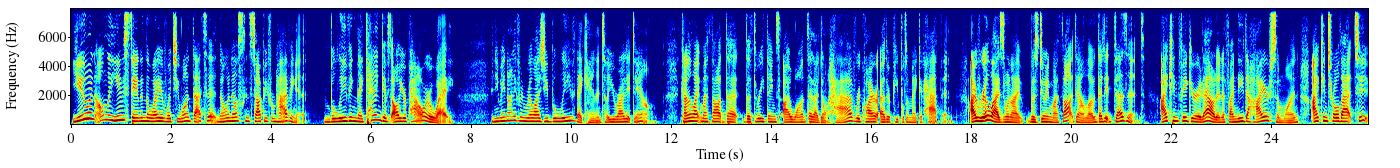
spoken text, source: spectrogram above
You and only you stand in the way of what you want. That's it. No one else can stop you from having it. And believing they can gives all your power away. And you may not even realize you believe they can until you write it down. Kind of like my thought that the three things I want that I don't have require other people to make it happen. I realized when I was doing my thought download that it doesn't. I can figure it out. And if I need to hire someone, I control that too.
